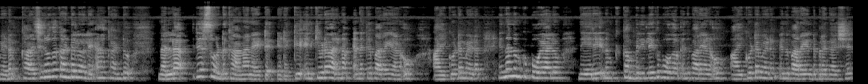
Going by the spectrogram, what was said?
മേഡം കാഴ്ചകളൊക്കെ കണ്ടല്ലോ അല്ലേ? ആ കണ്ടു. നല്ല രസമുണ്ട് കാണാനായിട്ട്. ഇടയ്ക്ക് എനിക്കിവിടെ വരണം എന്നൊക്കെ പറയുകയാണ്. ഓ ആയിക്കോട്ടെ മേഡം. എന്നാൽ നമുക്ക് പോയാലോ? നേരെ നമുക്ക് കമ്പനിയിലേക്ക് പോകാം എന്ന് പറയാണ് ഓ ആയിക്കോട്ടെ മേഡം എന്ന് പറയുന്നുണ്ട് പ്രകാശൻ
